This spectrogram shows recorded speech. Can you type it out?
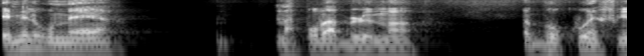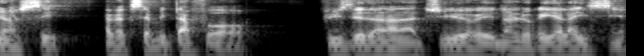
Émile Roumer m'a probablement beaucoup influencé avec ses métaphores, puisées dans la nature et dans le réel haïtien.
